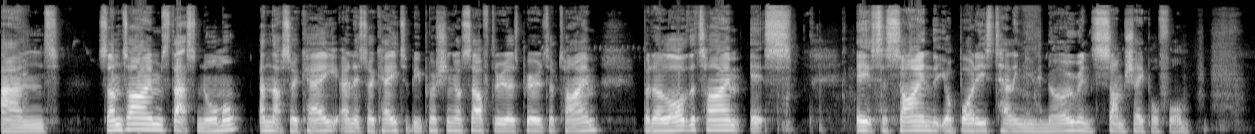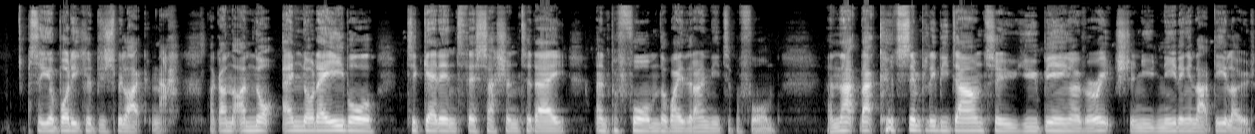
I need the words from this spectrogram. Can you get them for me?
And sometimes that's normal and that's okay. And it's okay to be pushing yourself through those periods of time. But a lot of the time, it's it's a sign that your body's telling you no in some shape or form. So your body could just be like, nah, like I'm, I'm not, I'm not able to get into this session today and perform the way that I need to perform. And that, that could simply be down to you being overreached and you needing in that deload.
